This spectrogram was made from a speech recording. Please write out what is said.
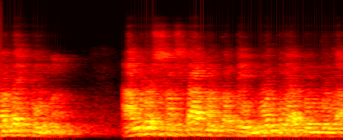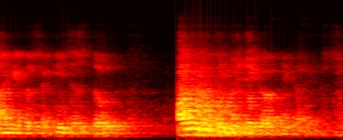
नदेख्नुमा हाम्रो संस्कारमा कतै मोतिया बिन्दु लागेको छ कि जस्तो अनुभूति मैले गर्ने गरेको छु।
